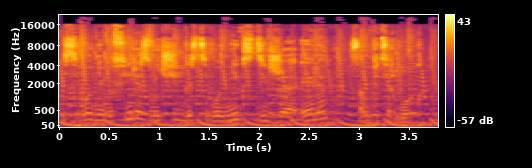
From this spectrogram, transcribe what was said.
И сегодня в эфире звучит гостевой микс диджея Эля «Санкт-Петербург».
